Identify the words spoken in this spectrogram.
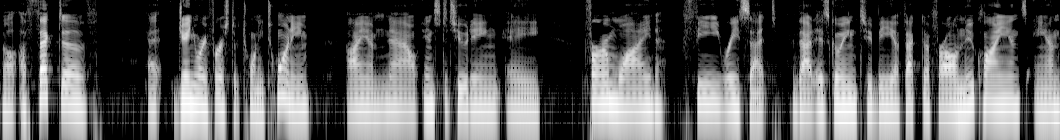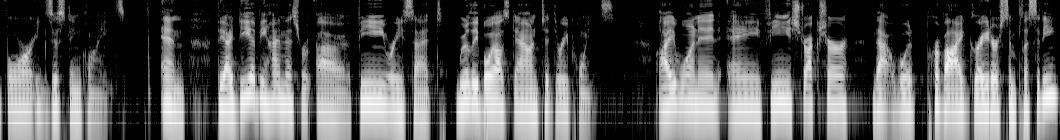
Well, effective at January 1st of 2020, I am now instituting a firm wide fee reset that is going to be effective for all new clients and for existing clients. And the idea behind this uh, fee reset really boils down to three points. I wanted a fee structure that would provide greater simplicity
